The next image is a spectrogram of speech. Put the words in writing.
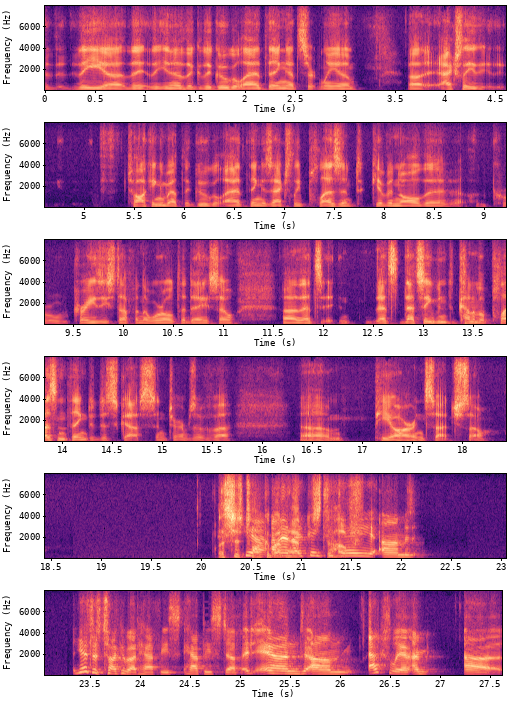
the, uh, the the you know the the Google ad thing that's certainly um, uh, actually talking about the Google ad thing is actually pleasant given all the cr- crazy stuff in the world today. So uh, that's that's that's even kind of a pleasant thing to discuss in terms of uh, um, PR and such. So Let's just yeah, talk about and happy I think stuff. Today, um, yeah, just talk about happy happy stuff. And, and um, actually, I'm uh,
